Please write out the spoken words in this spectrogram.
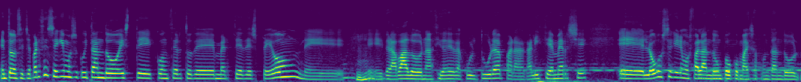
Entón, se che parece, seguimos escuitando este concerto de Mercedes Peón, eh, uh -huh. eh, grabado na Cidade da Cultura para Galicia Emerxe, Eh, logo seguiremos falando un pouco máis afundando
